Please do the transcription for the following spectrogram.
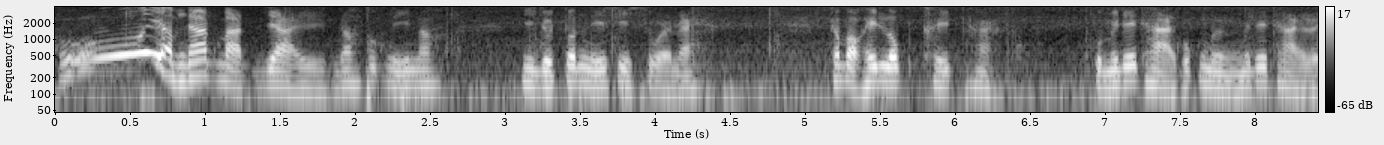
โอ้ยอำนาจบาดใหญ่เนาะพวกนี้เนาะนี่ดูต้นนี้สิสวยไหมเขาบอกให้ลบคลิปฮะ กูไม่ได้ถ่ายพวกมึงไม่ได้ถ่ายอะไร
